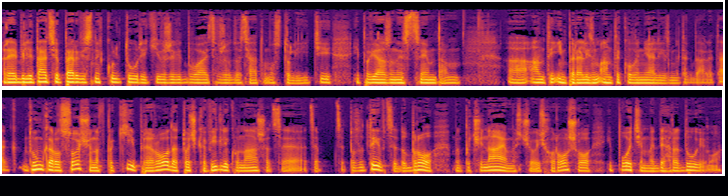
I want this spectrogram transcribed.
реабілітацію первісних культур, які вже відбуваються вже в ХХ столітті, і пов'язані з цим там антиімперіалізм, антиколоніалізм і так далі. Так, Думка Росо, що навпаки, природа, точка відліку наша це, це, це позитив, це добро. Ми починаємо з чогось хорошого і потім ми деградуємо.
